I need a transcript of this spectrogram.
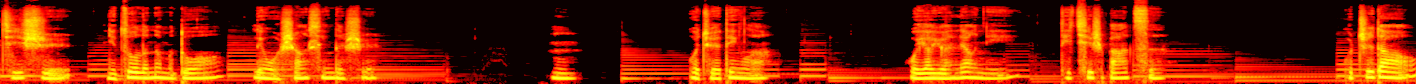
即使你做了那么多令我伤心的事。嗯，我决定了，我要原谅你第七十八次。我知道，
